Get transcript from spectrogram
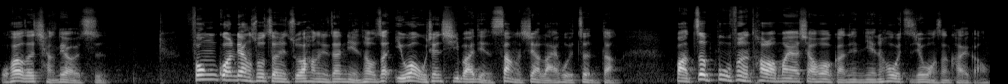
我还要再强调一次，封关量缩整理，主要行情在年后，在一万五千七百点上下来回震荡，把这部分的套牢卖压消化，感觉年后会直接往上开高，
